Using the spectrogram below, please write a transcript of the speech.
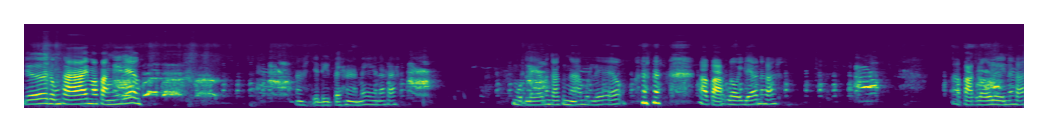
เดี๋ยวทงท้ายมาฝั่งนี้เร็วอะ จะเดินไปหาแม่นะคะ หมดแล้วนะคะ คุณน้าหมดแล้วอาปากรออีกแล้วนะคะอาปากรอเลยนะคะ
